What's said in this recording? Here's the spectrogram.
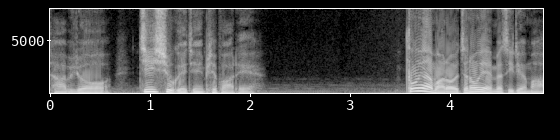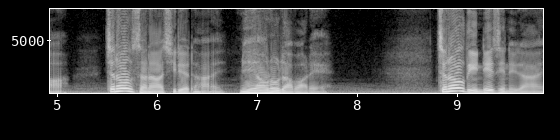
ထားပြီးတော့ကြီးစုခဲ့ခြင်းဖြစ်ပါတယ်။သို့ရမှာတော့ကျွန်တော်ရဲ့မျက်စိထဲမှာကျွန်ုပ်ဆန္ဒရှိတဲ့အတိုင်းမြင်အောင်လုပ်လာပါတယ်ကျွန်ုပ်ဒီနေ့စဉ်နေ့တိုင်း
